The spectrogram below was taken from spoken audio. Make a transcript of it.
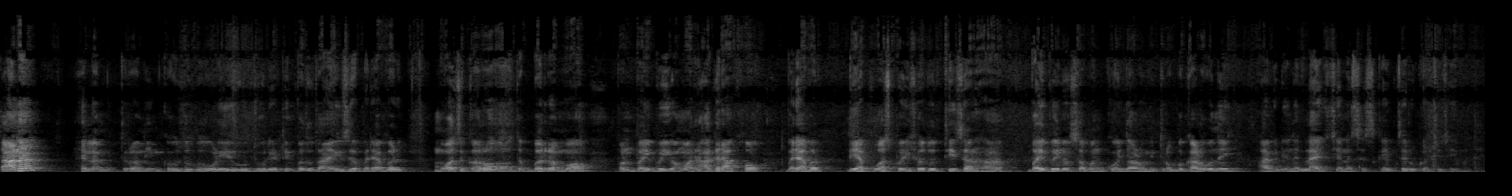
તાને હેલા મિત્રો એમ કહું છું કે હોળી ધૂળેટી ને બધું તો આવ્યું છે, બરાબર? મોજ કરો જબ્બર રમો, પણ ભાઈ ભાઈઓમાં રાગ રાખો, બરાબર? બે પોસ પૈસો દૂધથી છે ને, હા ભાઈ ભાઈનો સંબંધ કોઈ દાડો મિત્રો બગાડવો નહીં. આ વિડીયોને લાઇક ચેનલ સબસ્ક્રાઈબ જરૂર કરજો. જય માતા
